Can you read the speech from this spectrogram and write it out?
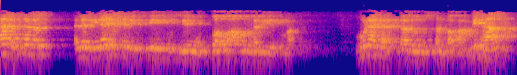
هذا السبب الذي لا يختلف فيه المسلمون وهو أمر النبي صلى الله عليه وسلم. هناك أسباب مستنبطة منها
